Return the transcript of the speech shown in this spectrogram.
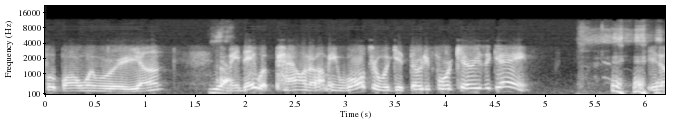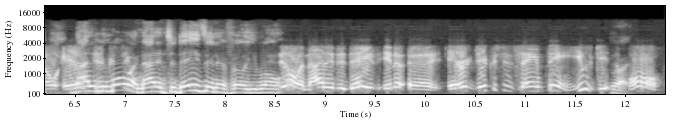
football when we were young. Yeah. I mean, they would pound. I mean, Walter would get 34 carries a game. You know, Eric Not anymore. Dickerson- Not in today's NFL, you won't. No, not in today's. In, uh, Eric Dickerson, same thing. He was getting Right. the ball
